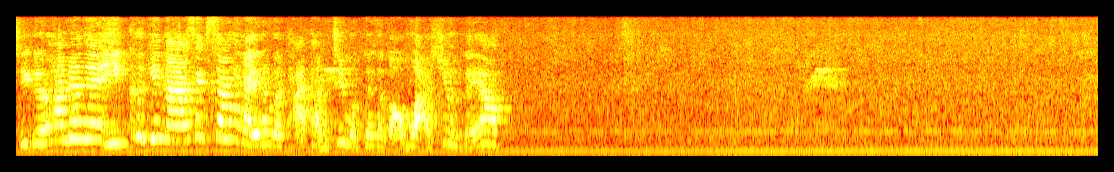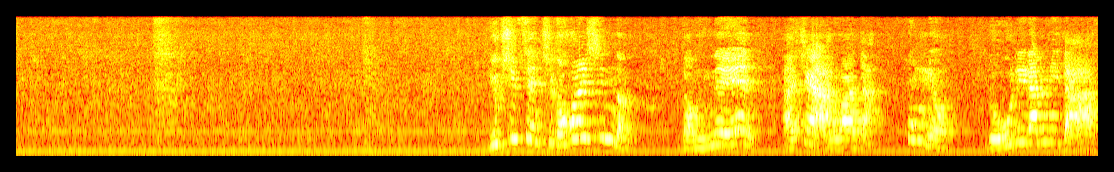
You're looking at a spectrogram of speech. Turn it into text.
지금 화면에 이 크기나 색상이나 이런 걸 다 담지 못해서 너무 아쉬운데요. (60cm가) 훨씬 넘, 넘는 아시아 아로하나 홍룡 노을이랍니다.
